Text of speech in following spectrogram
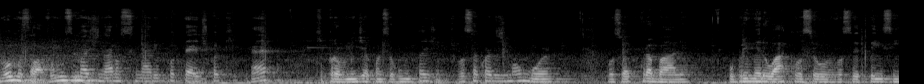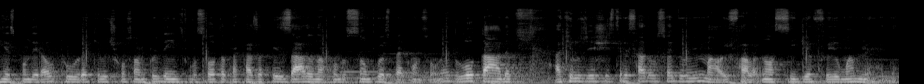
Vamos lá, vamos imaginar um cenário hipotético aqui, né? Que provavelmente já aconteceu com muita gente. Você acorda de mau humor, você vai pro trabalho, o primeiro A que você ouve, você pensa em responder à altura, aquilo te consome por dentro, você volta para casa pesado na condução, porque você pega a condução lotada, aquilo te deixa estressado, você vai dormir mal e fala, nossa, esse dia foi uma merda.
